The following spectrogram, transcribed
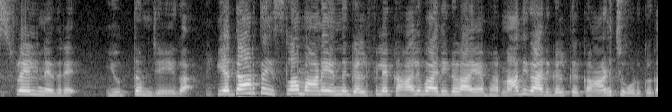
ഇസ്രയേലിനെതിരെ യുദ്ധം ചെയ്യുക. യഥാർത്ഥ ഇസ്ലാമാണ് എന്ന് ഗൾഫിലെ കാലുവാരികളായ ഭരണാധികാരികൾക്ക് കാണിച്ചു കൊടുക്കുക.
